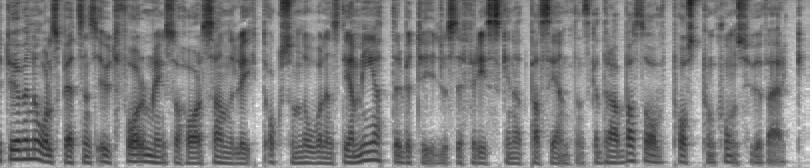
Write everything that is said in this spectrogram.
Utöver nålspetsens utformning så har sannolikt också nålens diameter betydelse för risken att patienten ska drabbas av postpunktionshuvudvärk.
